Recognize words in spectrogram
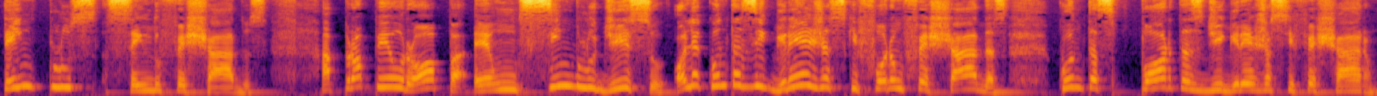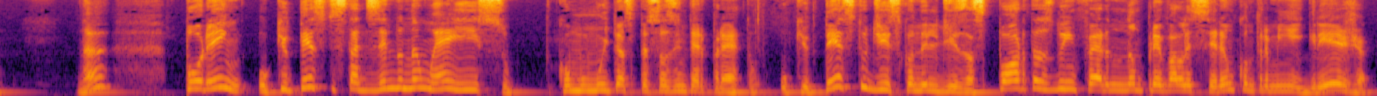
templos sendo fechados. A própria Europa é um símbolo disso. Olha quantas igrejas que foram fechadas, quantas portas de igreja se fecharam, né? Porém, o que o texto está dizendo não é isso, como muitas pessoas interpretam. O que o texto diz quando ele diz as portas do inferno não prevalecerão contra a minha igreja,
